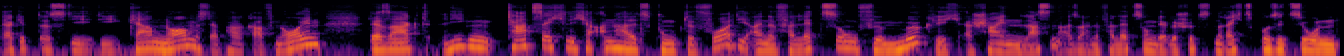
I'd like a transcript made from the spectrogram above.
Da gibt es die, die Kernnorm, ist der Paragraph 9, der sagt, liegen tatsächliche Anhaltspunkte vor, die eine Verletzung für möglich erscheinen lassen, also eine Verletzung der geschützten Rechtspositionen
